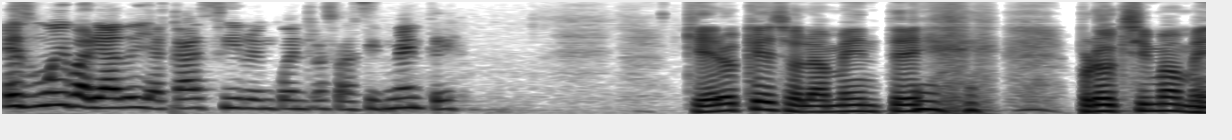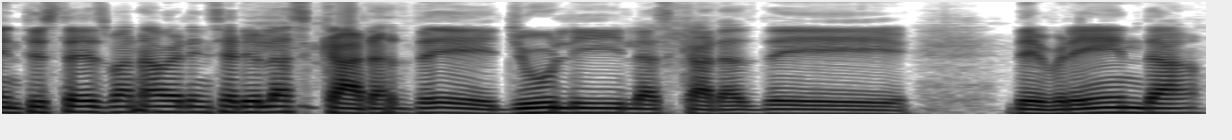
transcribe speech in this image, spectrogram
es muy variado y acá sí lo encuentras fácilmente. Quiero que solamente próximamente ustedes van a ver en serio las caras de Julie, las caras de, de Brenda.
